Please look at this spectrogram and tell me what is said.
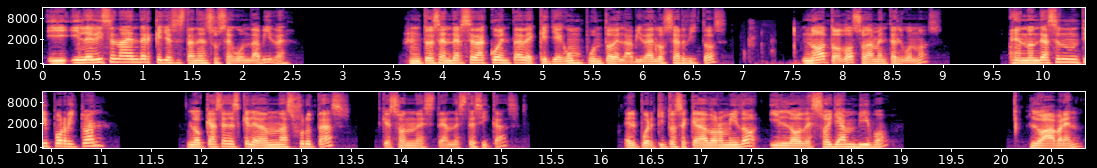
Y, y le dicen a Ender que ellos están en su segunda vida. Entonces Ender se da cuenta de que llega un punto de la vida de los cerditos, no a todos, solamente a algunos, en donde hacen un tipo ritual. Lo que hacen es que le dan unas frutas que son este, anestésicas. El puerquito se queda dormido y lo desollan vivo. Lo abren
